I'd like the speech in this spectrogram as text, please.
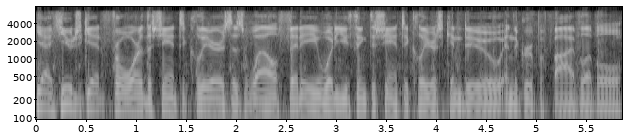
Yeah, huge get for the Chanticleers as well, Fitty. What do you think the Chanticleers can do in the group of five level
